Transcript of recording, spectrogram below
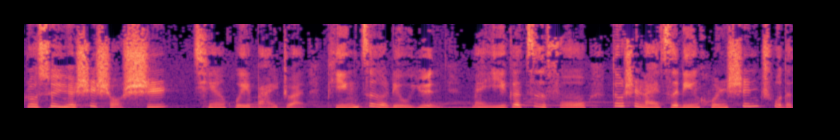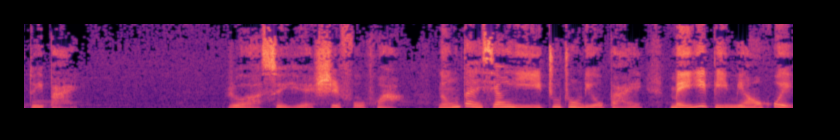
若岁月是首诗，千回百转，平仄流韵，每一个字符都是来自灵魂深处的对白。若岁月是幅画，浓淡相宜，注重留白，每一笔描绘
